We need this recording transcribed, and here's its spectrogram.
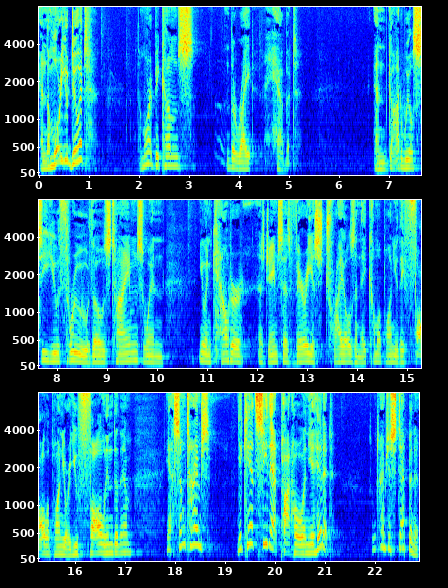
And the more you do it, the more it becomes the right habit. And God will see you through those times when you encounter, as James says, various trials and they come upon you, they fall upon you, or you fall into them. Yeah, sometimes you can't see that pothole and you hit it. Sometimes you step in it.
